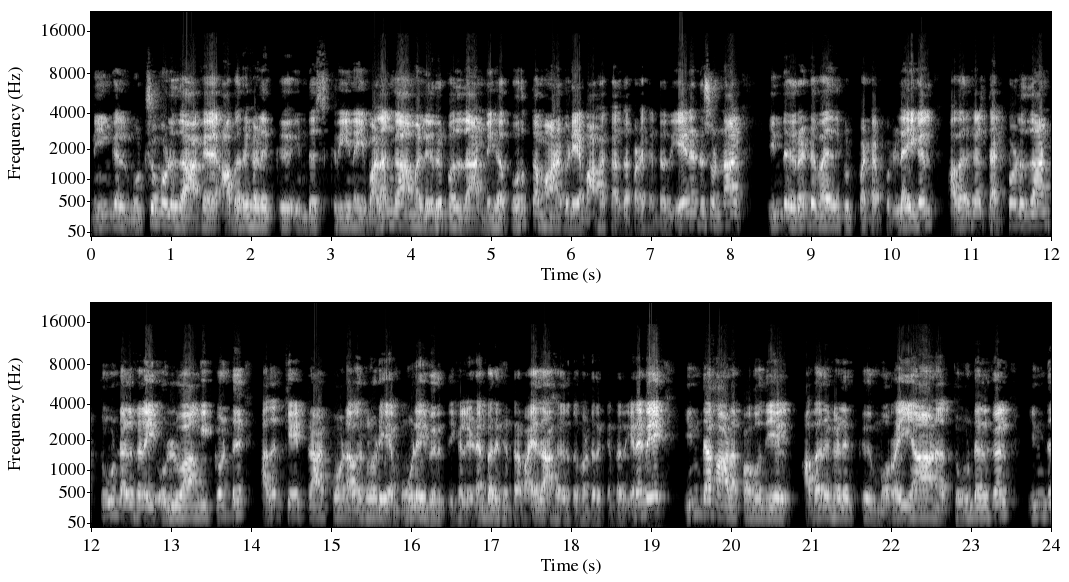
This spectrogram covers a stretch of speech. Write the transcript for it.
நீங்கள் முற்றுமுழுதாக அவர்களுக்கு இந்த ஸ்கிரீனை வழங்காமல் இருப்பதுதான் மிக பொருத்தமான விடயமாக கருதப்படுகின்றது. ஏனென்று சொன்னால் இந்த இரண்டு வயதுக்குட்பட்ட பிள்ளைகள் அவர்கள் தற்பொழுதுதான் தூண்டல்களை உள்வாங்கிக் கொண்டு அதற்கேற்றாற்போல் அவர்களுடைய மூளை விருத்திகள் இடம்பெறுகின்ற வயதாக இருந்து கொண்டிருக்கின்றது. எனவே இந்த கால பகுதியில் அவர்களுக்கு முறையான தூண்டல்கள் இந்த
